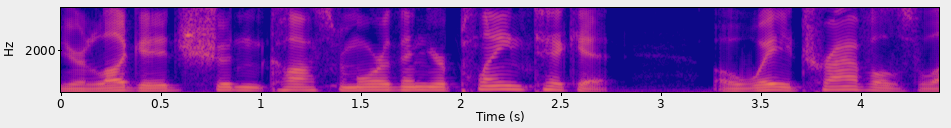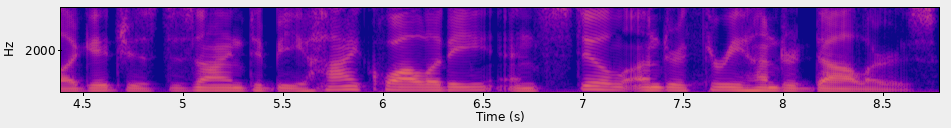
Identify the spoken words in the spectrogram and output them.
Your luggage shouldn't cost more than your plane ticket. Away Travel's luggage is designed to be high quality and still under $300.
